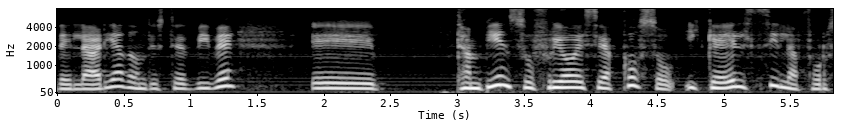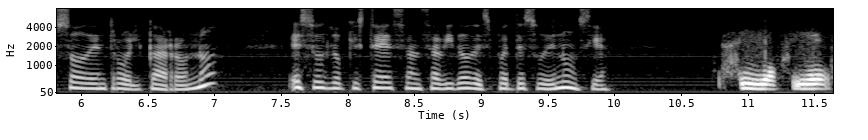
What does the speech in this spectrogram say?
del área donde usted vive, eh, también sufrió ese acoso y que él sí la forzó dentro del carro, ¿no? Eso es lo que ustedes han sabido después de su denuncia. Sí, así es.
